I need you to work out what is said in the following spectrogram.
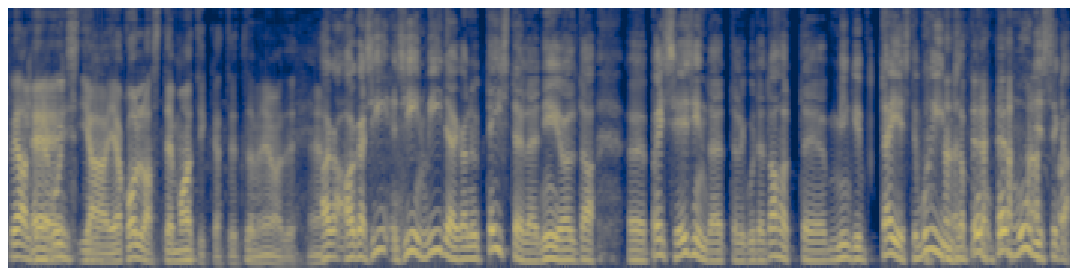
pealkirja kunsti. ja, ja kollast temaatikat, ütleme niimoodi. aga, aga siin, siin viide ka nüüd teistele nii-öelda pressiesindajatele, kui te tahate mingi täiesti võimsa pommuudisega,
